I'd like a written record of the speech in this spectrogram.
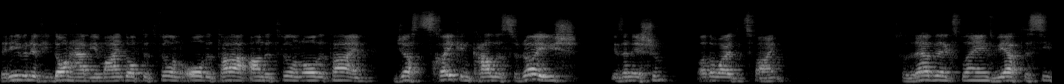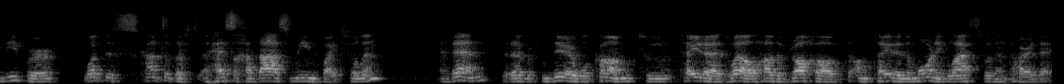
that even if you don't have your mind off the tefillin all the time, on the tefillin all the time, just tzchayk and kalas reish is an issue. Otherwise, it's fine. So the Rebbe explains we have to see deeper what this concept of Hesach Hadas means by tefillin. And then the Rebbe from there will come to Torah as well, how the bracha of, on Torah in the morning lasts for the entire day.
